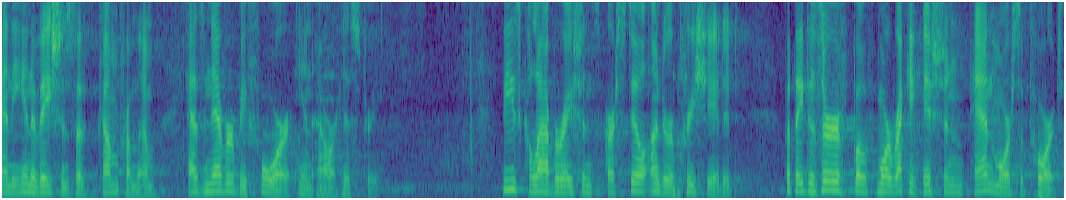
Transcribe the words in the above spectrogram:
and the innovations that come from them as never before in our history. These collaborations are still underappreciated, but they deserve both more recognition and more support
